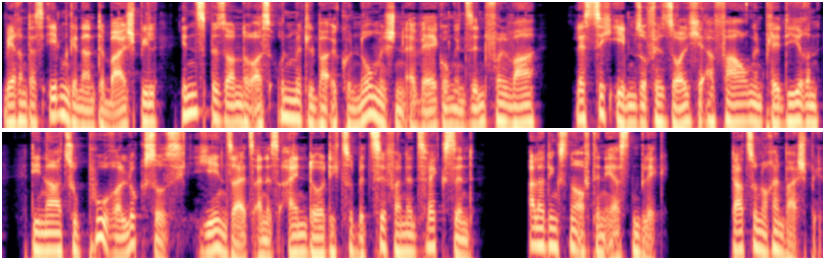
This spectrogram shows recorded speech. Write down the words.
Während das eben genannte Beispiel insbesondere aus unmittelbar ökonomischen Erwägungen sinnvoll war, lässt sich ebenso für solche Erfahrungen plädieren, die nahezu purer Luxus jenseits eines eindeutig zu beziffernden Zwecks sind, allerdings nur auf den ersten Blick. Dazu noch ein Beispiel.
